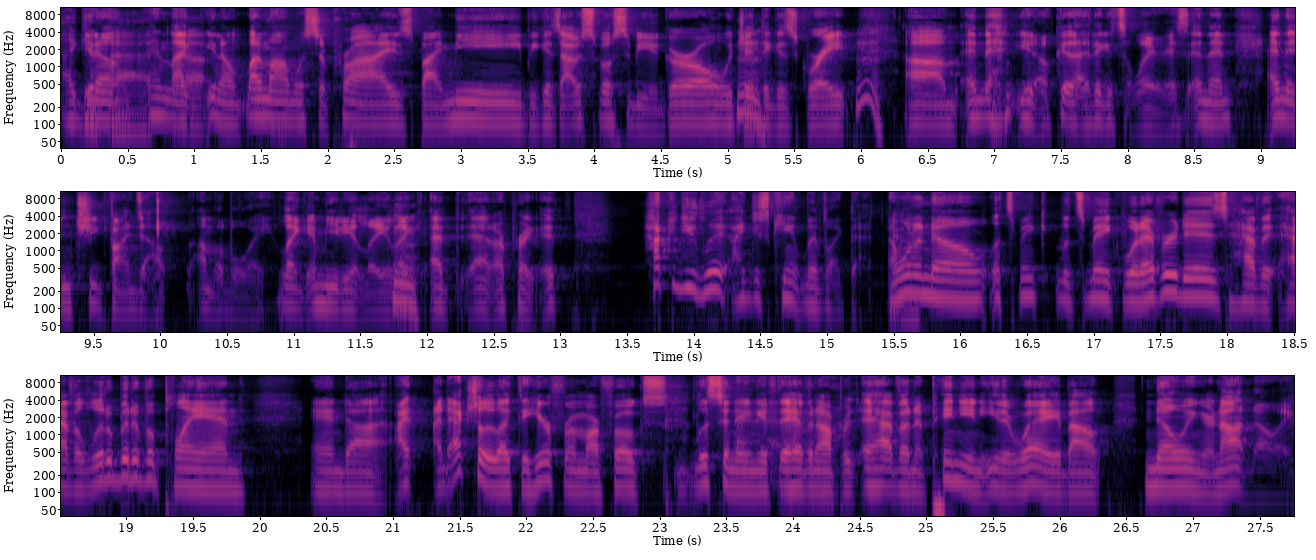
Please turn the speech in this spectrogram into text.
I you get know, that, and like yeah. you know, my mom was surprised by me because I was supposed to be a girl, which Hmm. I think is great. Um, and then you know, because I think it's hilarious. And then and then she finds out I'm a boy, like immediately, Hmm. like at at our pre- it, How could you live? I just can't live like that. I want to know. Let's make let's make whatever it is. Have it have a little bit of a plan. And uh, I, I'd actually like to hear from our folks listening if they have an oppor- have an opinion either way about knowing or not knowing.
